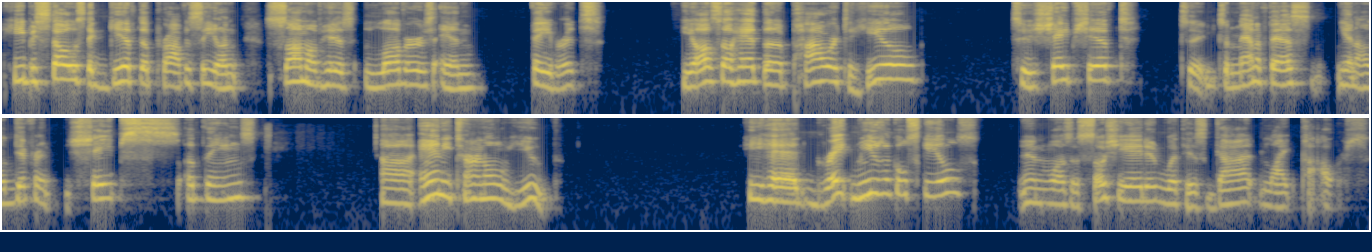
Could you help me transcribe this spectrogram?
He bestows the gift of prophecy on some of his lovers and favorites. He also had the power to heal, to shapeshift, to, to manifest, you know, different shapes of things, uh, and eternal youth. He had great musical skills and was associated with his God-like powers.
